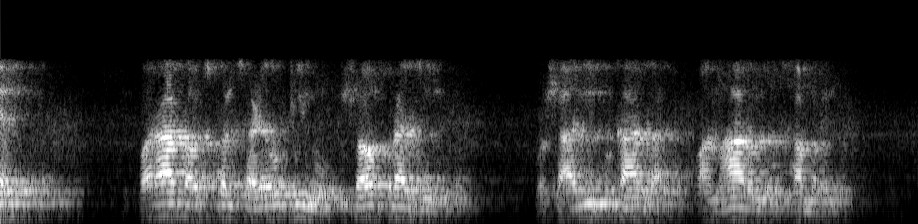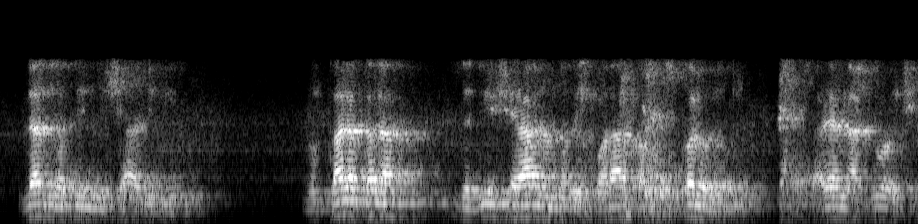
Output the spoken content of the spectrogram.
خوراک او سکل سړی وکړي نو شوق راځي خوشحالي پکار ده وانهار من خمر لذت نشالی نو کله کله د دې شیانو نه خوراک او سکل وکړي سړی ناجوړ شي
